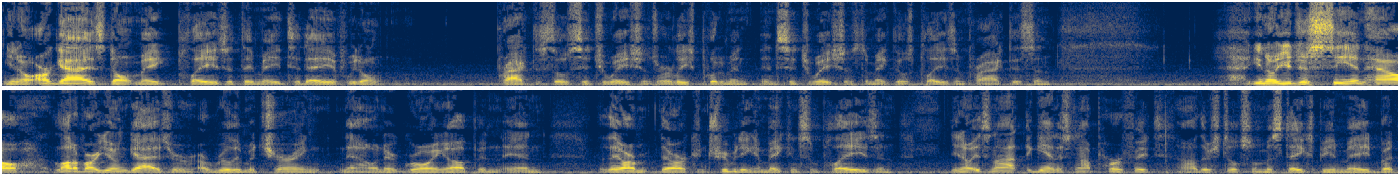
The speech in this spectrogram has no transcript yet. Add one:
you know, our guys don't make plays that they made today if we don't practice those situations, or at least put them in, in situations to make those plays in practice. And you know, you're just seeing how a lot of our young guys are, are really maturing now, and they're growing up, and, and they are they are contributing and making some plays. And you know, it's not again, it's not perfect. Uh, there's still some mistakes being made, but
